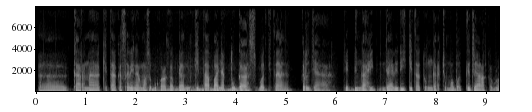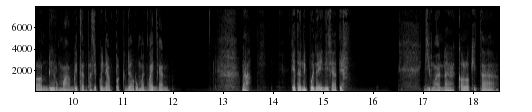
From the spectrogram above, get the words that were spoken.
Uh, karena kita keseringan masuk buku rangkap dan kita banyak tugas buat kita kerja jadi nggak jadi kita tuh nggak cuma buat kerja rangkap doang di rumah. Kita pasti punya pekerjaan rumah yang lain kan nah kita nih punya inisiatif. Gimana kalau kita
